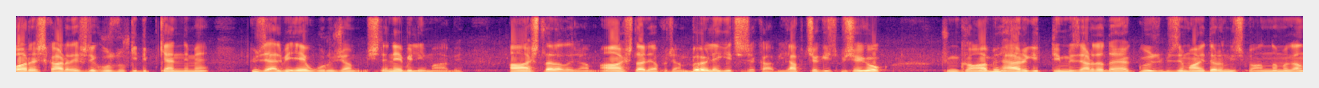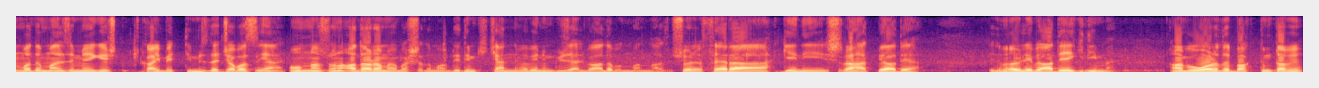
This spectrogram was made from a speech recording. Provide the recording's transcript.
Barış, kardeşlik, huzur. Gidip kendime güzel bir ev kuracağım. İşte ne bileyim abi. Ağaçlar alacağım, ağaçlar yapacağım. Böyle geçecek abi. Yapacak hiçbir şey yok. Çünkü abi her gittiğimiz yerde dayak yiyoruz. Bizim Haydar'ın hiçbir anlamı kalmadı. Malzemeye geç kaybettiğimizde cabası yani. Ondan sonra ada aramaya başladım abi. Dedim ki kendime benim güzel bir ada bulmam lazım. Şöyle ferah, geniş, rahat bir adaya. Dedim öyle bir adaya gideyim ben. Abi o arada baktım tabi.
